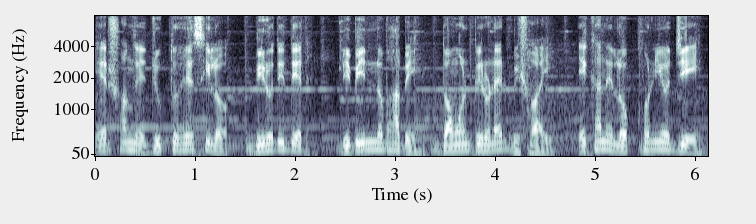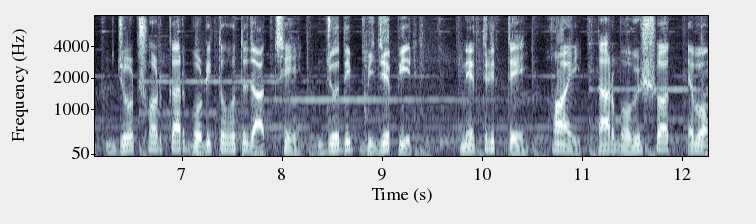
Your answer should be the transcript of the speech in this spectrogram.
এর সঙ্গে যুক্ত হয়েছিল বিরোধীদের বিভিন্নভাবে দমনপীড়নের বিষয়। এখানে লক্ষণীয় যে, জোট সরকার গঠিত হতে যাচ্ছে, যদি বিজেপির নেতৃত্বে হয়, তার ভবিষ্যৎ এবং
